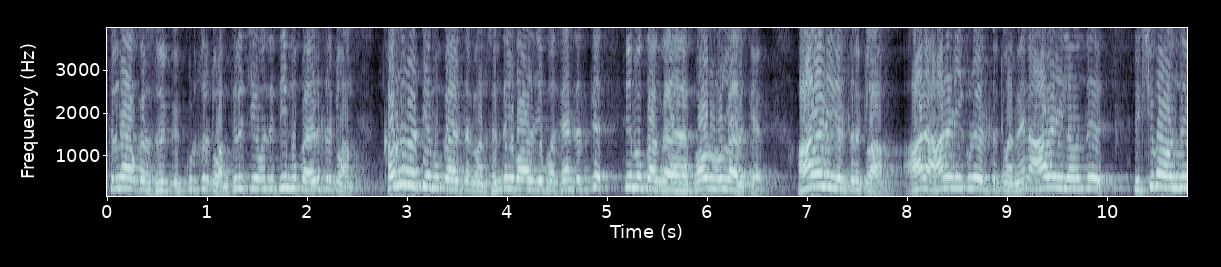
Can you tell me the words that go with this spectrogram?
திருநாவுக்கரசருக்கு கொடுத்துருக்கலாம். திருச்சியை வந்து திமுக எடுத்துருக்கலாம். கரூர் திமுக எடுத்துருக்கலாம். செந்தில் பாலாஜி இப்போ சேர்ந்ததுக்கு திமுக அங்கே பவர்ஃபுல்லாக இருக்கு. ஆரணி எடுத்திருக்கலாம். ஆர- ஆரணி கூட எடுத்துருக்கலாம். ஏன்னா ஆரணியில் வந்து நிச்சயமாக வந்து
